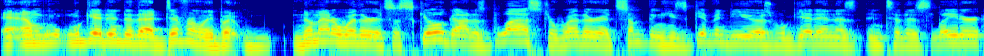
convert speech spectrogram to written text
And we'll get into that differently, but no matter whether it's a skill God has blessed or whether it's something He's given to you, as we'll get in as, into this later,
